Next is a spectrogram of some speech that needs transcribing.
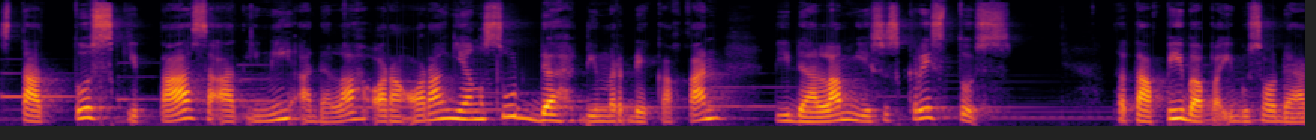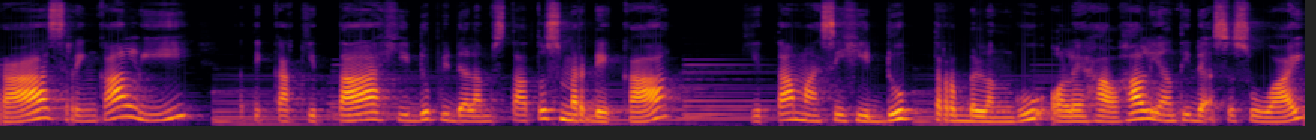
Status kita saat ini adalah orang-orang yang sudah dimerdekakan di dalam Yesus Kristus. Tetapi Bapak Ibu Saudara, sering kali ketika kita hidup di dalam status merdeka, kita masih hidup terbelenggu oleh hal-hal yang tidak sesuai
